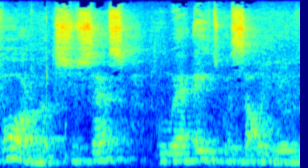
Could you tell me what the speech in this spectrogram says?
forma de sucesso, como é a educação, eu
